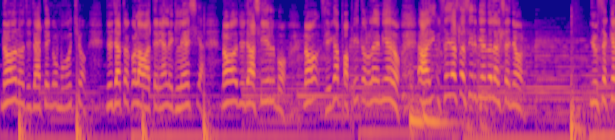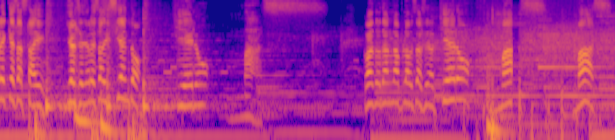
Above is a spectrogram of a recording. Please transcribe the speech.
No, no, yo ya tengo mucho. Yo ya toco la batería en la iglesia. No, yo ya sirvo. No, siga papito, no le dé miedo. usted ya está sirviéndole al Señor. Y usted cree que es hasta ahí. Y el Señor está diciendo, quiero más. Cuando dan un aplauso al Señor? Quiero más, más.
